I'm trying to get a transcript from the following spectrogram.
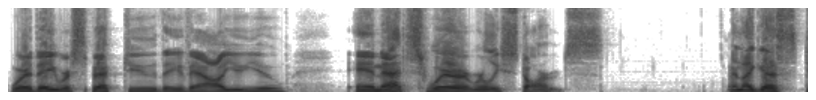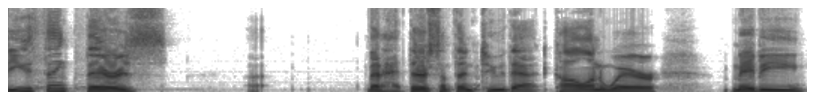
where they respect you, they value you, and that's where it really starts. And I guess, do you think there's uh, that there's something to that, Colin, where maybe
